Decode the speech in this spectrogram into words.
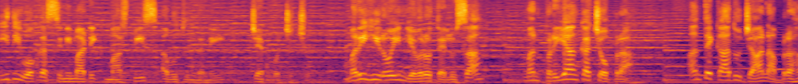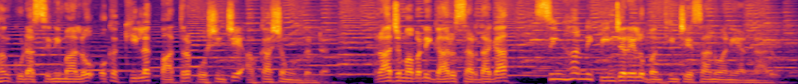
ఇది ఒక సినిమాటిక్ మాస్ పీస్ అవుతుందని చెప్పొచ్చు. మరి హీరోయిన్ ఎవరో తెలుసా? మన ప్రియాంక చోప్రా. అంతేకాదు జాన్ అబ్రహం కూడా సినిమాలో ఒక కీలక్ పాత్ర పోషించే అవకాశం ఉందంట. రాజమబడి గారు సరదాగా సింహాన్ని పింజరేలో బంధించేశాను అని అన్నారు.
